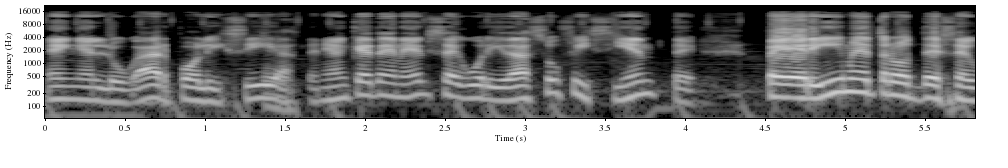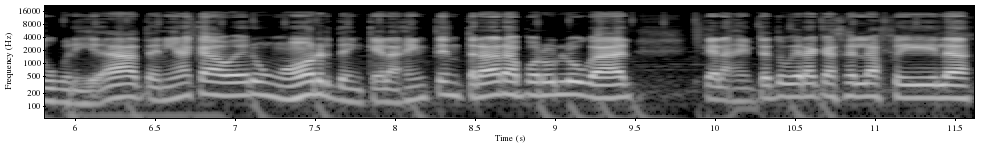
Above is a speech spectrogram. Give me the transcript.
en el lugar, policías, tenían que tener seguridad suficiente, perímetros de seguridad, tenía que haber un orden, que la gente entrara por un lugar, que la gente tuviera que hacer la fila,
